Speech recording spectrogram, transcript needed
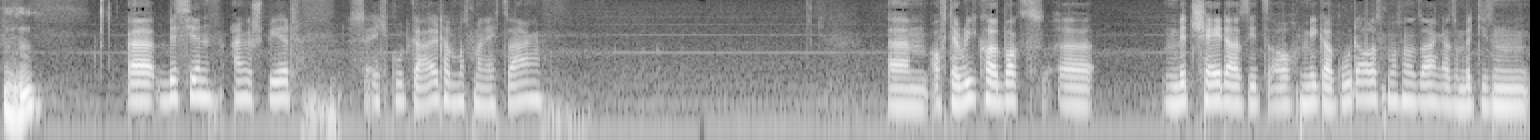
Mhm äh, bisschen angespielt. Ist echt gut gealtert, muss man echt sagen. Ähm, auf der Recall-Box äh, mit Shader sieht es auch mega gut aus, muss man sagen. Also mit diesem,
